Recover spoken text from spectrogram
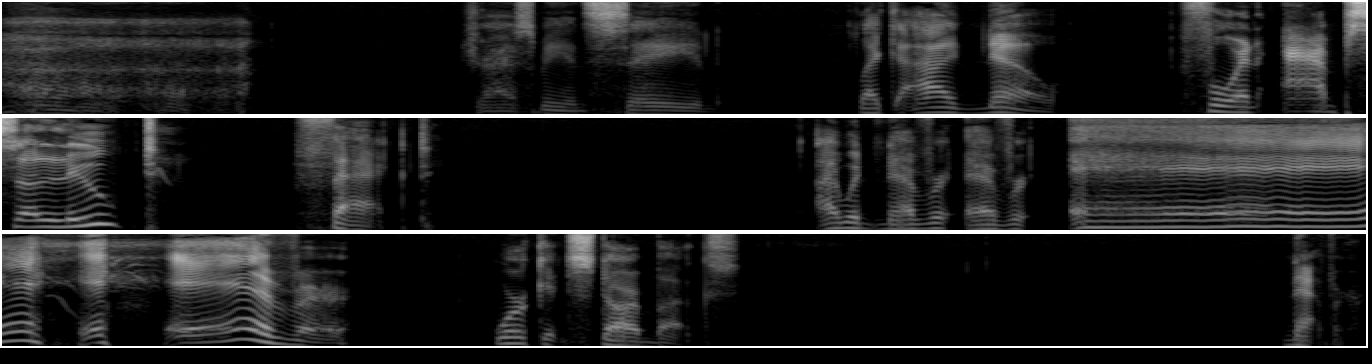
Drives me insane. Like I know for an absolute fact. I would never, ever, ever work at Starbucks. Never.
